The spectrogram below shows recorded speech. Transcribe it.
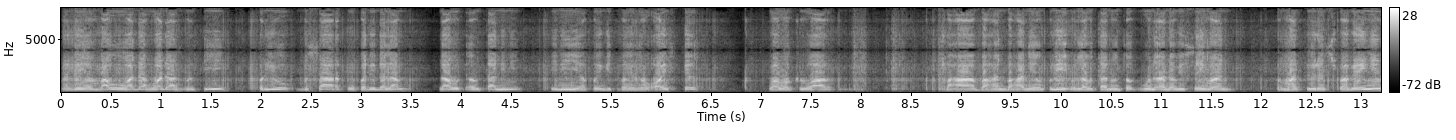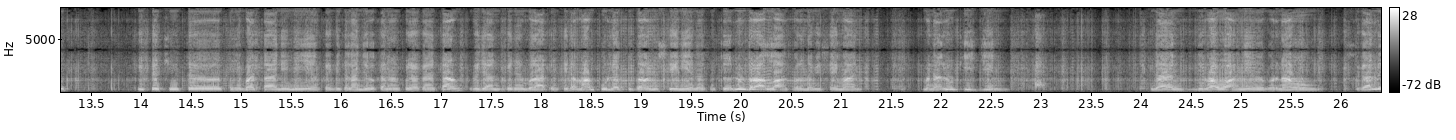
ada yang bawa wadah-wadah seperti periuk besar daripada dalam laut lautan ini. Ini apa yang kita panggil oyster, bawa keluar bahan-bahan yang pelik lautan untuk kegunaan Nabi Sulaiman, permata dan sebagainya. Kita cerita kehebatan ini yang akan kita lanjutkan dalam kuliah akan datang. Pekerjaan-pekerjaan berat yang tidak mampu dilakukan manusia ini adalah satu anugerah Allah kepada Nabi Sulaiman menakluki jin dan di bawahnya bernaung segala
